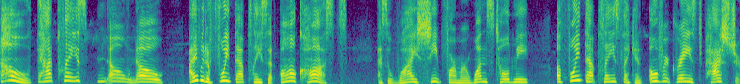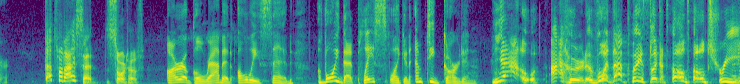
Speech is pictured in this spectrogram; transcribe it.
Oh, that place? No, no. I would avoid that place at all costs. As a wise sheep farmer once told me, avoid that place like an overgrazed pasture. That's what I said, sort of. Our Uncle Rabbit always said, avoid that place like an empty garden. Meow! I heard avoid that place like a tall, tall tree.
